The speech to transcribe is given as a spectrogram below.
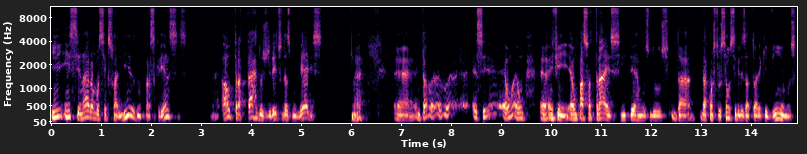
e ensinar homossexualismo para as crianças, né, ao tratar dos direitos das mulheres, né, é, então, esse é um, é um é, enfim, é um passo atrás em termos dos, da, da construção civilizatória que vínhamos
